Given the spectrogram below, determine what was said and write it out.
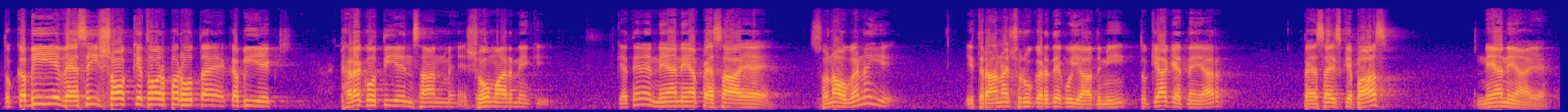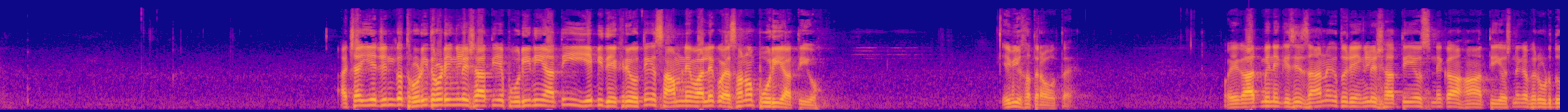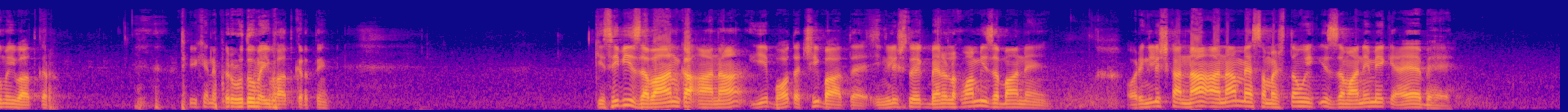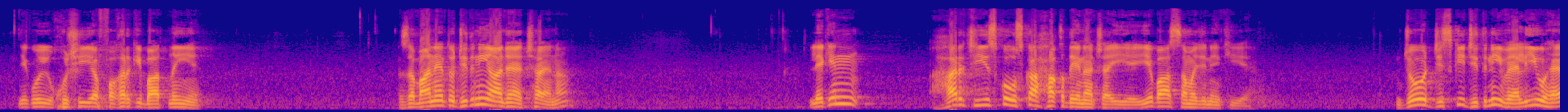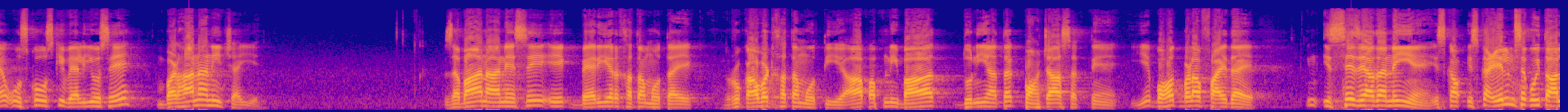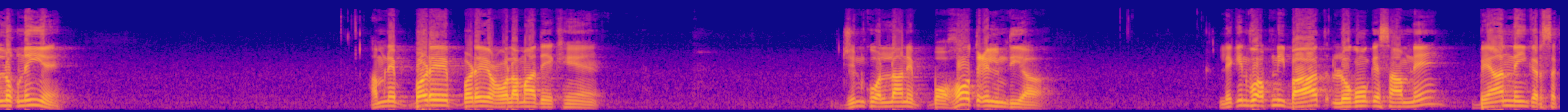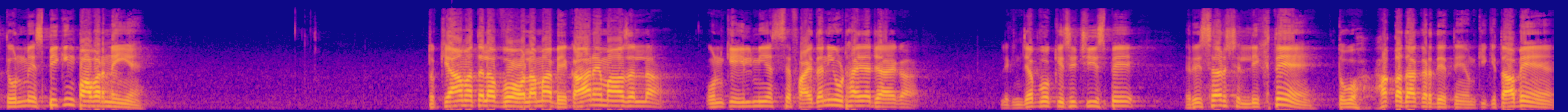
تو کبھی یہ ویسے ہی شوق کے طور پر ہوتا ہے کبھی ایک ٹھڑک ہوتی ہے انسان میں شو مارنے کی کہتے ہیں نیا نیا پیسہ آیا ہے سنا ہوگا نا یہ اترانا شروع کر دے کوئی آدمی تو کیا کہتے ہیں یار پیسہ اس کے پاس نیا نیا آیا ہے اچھا یہ جن کو تھوڑی تھوڑی انگلش آتی ہے پوری نہیں آتی یہ بھی دیکھ رہے ہوتے ہیں کہ سامنے والے کو ایسا نہ ہو پوری آتی ہو یہ بھی خطرہ ہوتا ہے وہ ایک آدمی نے کسی سے کہ تجھے انگلش آتی ہے اس نے کہا ہاں آتی ہے اس نے کہا پھر اردو میں ہی بات کر ٹھیک ہے نا پھر اردو میں ہی بات کرتے ہیں کسی بھی زبان کا آنا یہ بہت اچھی بات ہے انگلش تو ایک بین الاقوامی زبان ہے اور انگلش کا نہ آنا میں سمجھتا ہوں اس زمانے میں ایک عیب ہے یہ کوئی خوشی یا فخر کی بات نہیں ہے زبانیں تو جتنی آ جائیں اچھا ہے نا لیکن ہر چیز کو اس کا حق دینا چاہیے یہ بات سمجھنے کی ہے جو جس کی جتنی ویلیو ہے اس کو اس کی ویلیو سے بڑھانا نہیں چاہیے زبان آنے سے ایک بیریئر ختم ہوتا ہے ایک رکاوٹ ختم ہوتی ہے آپ اپنی بات دنیا تک پہنچا سکتے ہیں یہ بہت بڑا فائدہ ہے لیکن اس سے زیادہ نہیں ہے اس کا اس کا علم سے کوئی تعلق نہیں ہے ہم نے بڑے بڑے علما دیکھے ہیں جن کو اللہ نے بہت علم دیا لیکن وہ اپنی بات لوگوں کے سامنے بیان نہیں کر سکتے ان میں اسپیکنگ پاور نہیں ہے تو کیا مطلب وہ علما بیکار ہیں معاذ اللہ ان کی علمیت سے فائدہ نہیں اٹھایا جائے گا لیکن جب وہ کسی چیز پہ ریسرچ لکھتے ہیں تو وہ حق ادا کر دیتے ہیں ان کی کتابیں ہیں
